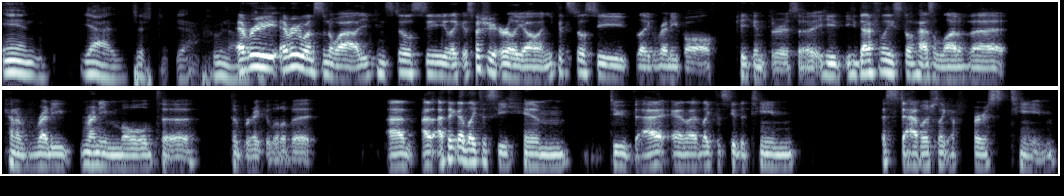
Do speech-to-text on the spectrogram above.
and yeah, just yeah, who knows? every every once in a while, you can still see like, especially early on, you can still see like Rennie Ball peeking through. So he he definitely still has a lot of that kind of ready Rennie mold to to break a little bit. And I, I think I'd like to see him do that, and I'd like to see the team establish like a first team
